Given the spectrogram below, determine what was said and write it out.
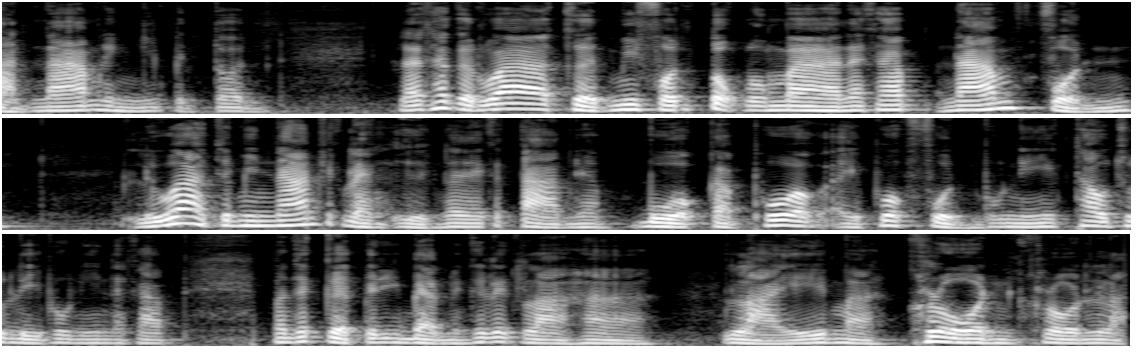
ขาดน้ำอะไรอย่างนี้เป็นต้น แล้วถ้าเกิดว่าเกิดมีฝนตกลงมานะครับ น้ำฝน หรือว่าอาจจะมีน้ำจากแหล่งอื่นอะไรก็ตามเนี่ยบวกกับพวกไอ้พวกฝุ่นพวกนี้เท่าทุลีพวกนี้นะครับมันจะเกิดเป็นอีกแบบหนึ่งที่เรียกลาฮาไหลมาโคลนโคลนไหล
